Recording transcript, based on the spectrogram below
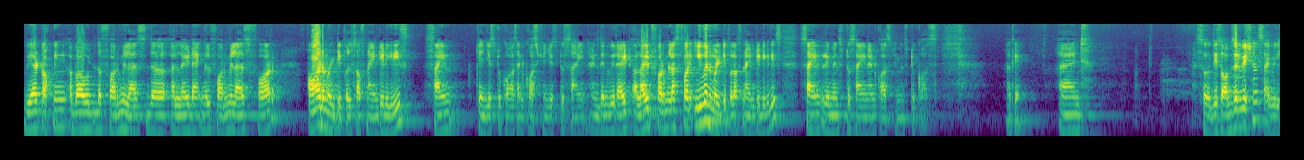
we are talking about the formulas, the allied angle formulas for odd multiples of 90 degrees, sine changes to cos and cos changes to sine and then we write allied formulas for even multiple of 90 degrees, sine remains to sine and cos remains to cos. Okay, and so these observations I will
